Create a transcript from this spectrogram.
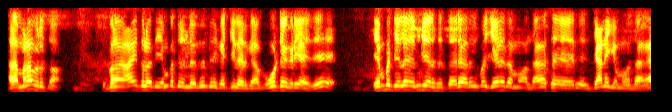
அதான் மன வருத்தம். இப்போ நான் ஆயிரத்தி தொள்ளாயிரத்தி எண்பத்தி ரெண்டுல இருந்து கட்சியில இருக்கேன். அப்ப ஓட்டே கிடையாது. எண்பத்தி ஏழு எம்ஜிஆர் செத்தாரு. அதுக்கு போய் ஜெயலலிதா அம்மா வந்தாங்க. இது ஜானகி அம்மா வந்தாங்க.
